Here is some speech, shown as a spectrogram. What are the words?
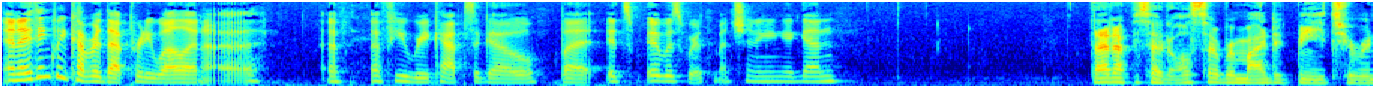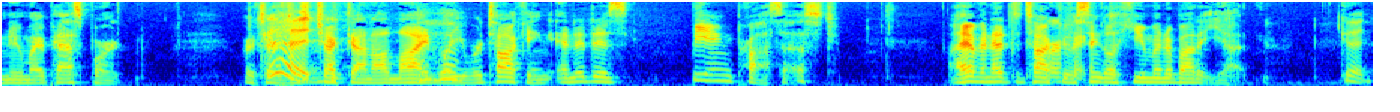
And I think we covered that pretty well in a a, a few recaps ago, but it's it was worth mentioning again. That episode also reminded me to renew my passport, which I just checked on online while you were talking, and it is being processed. I haven't had to talk to a single human about it yet. Good.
